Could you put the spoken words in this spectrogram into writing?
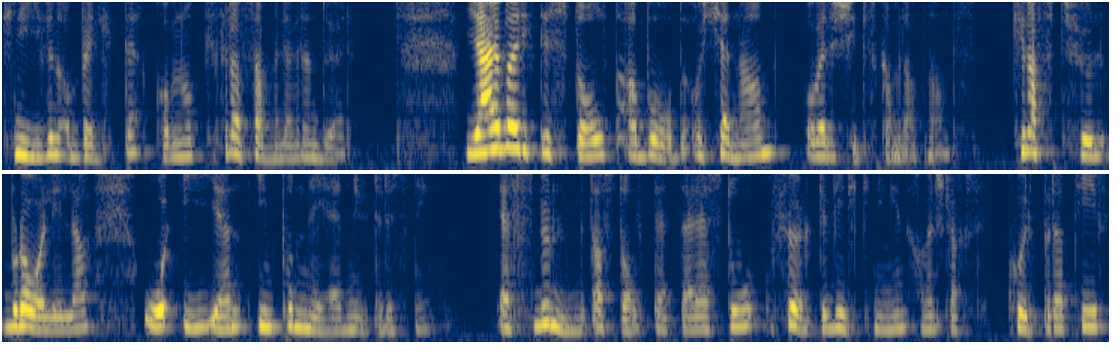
Kniven og beltet kom nok fra samme leverandør. Jeg var riktig stolt av både å kjenne ham og være skipskameraten hans kraftfull blålilla og i en imponerende utrustning. Jeg svulmet av stolthet der jeg sto og følte virkningen av en slags korporativ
